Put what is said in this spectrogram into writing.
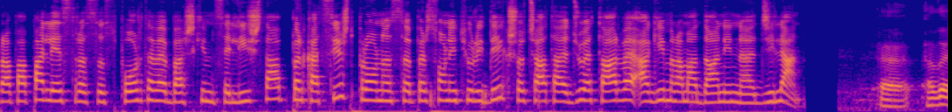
prapa Palestrës së Sporteve Bashkim Selishta, përkatësisht pronës së personit juridik Shoqata e Gjuetarëve Agim Ramadani në Gjilan. Edhe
